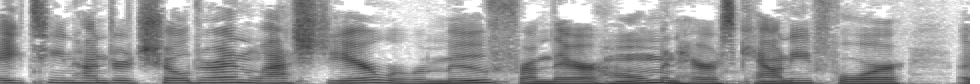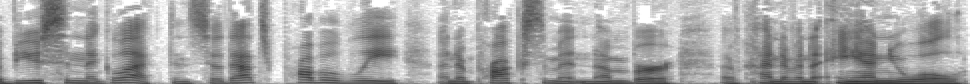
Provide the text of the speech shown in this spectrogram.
1,800 children last year were removed from their home in Harris County for abuse and neglect. And so that's probably an approximate number of kind of an annual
